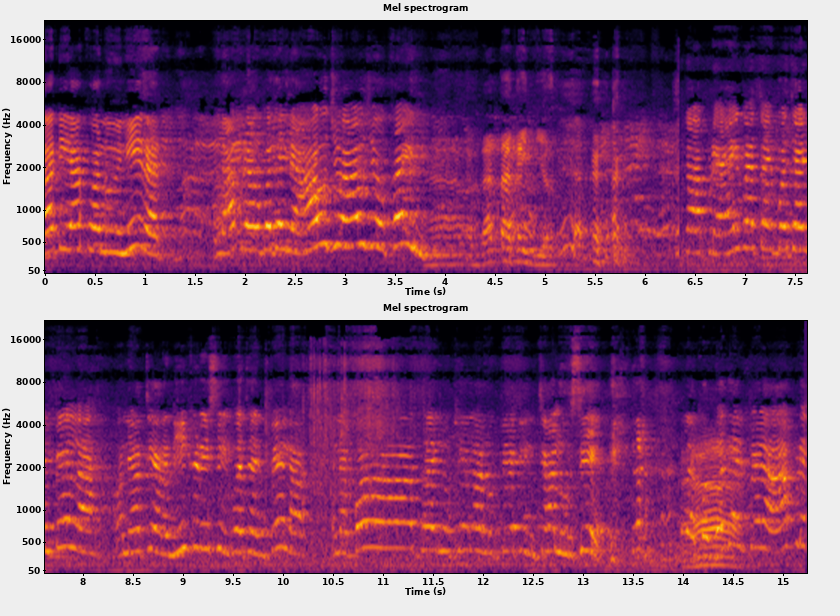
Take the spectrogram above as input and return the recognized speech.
ગાડી આપવાનું નિરાત એટલે આપણે બધાને આવજો આવજો કઈ દાતા કહી ગયો. આપણે આવ્યા હતા બધાને પહેલા અને અત્યારે નીકળી છીએ બધાને પહેલા. અને બધાનું ઠેલાનું પેકિંગ ચાલુ છે. એટલે બધાને પહેલા આપણે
